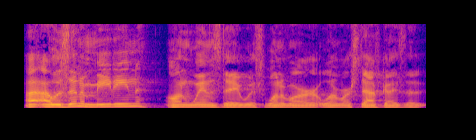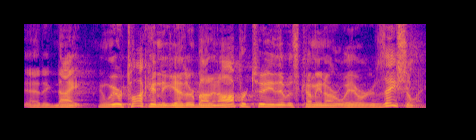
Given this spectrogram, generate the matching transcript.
I, was in a meeting on Wednesday with one of our, one of our staff guys at, at Ignite, and we were talking together about an opportunity that was coming our way organizationally.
